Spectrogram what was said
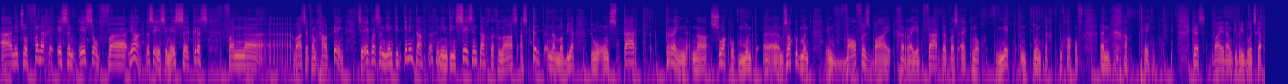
Uh net so vinnige SMS of uh, ja, dis 'n SMS eh, Chris van uh waar sy van Gauteng. Sê ek was in 1981 en 1986 laas as kind in Namibia toe ons perd trein na Swakopmund uh, uh Swakopmund in Walvis Bay gery het. Verder was ek nog net in 2012 in Gauteng. Chris, baie dankie vir die boodskap.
